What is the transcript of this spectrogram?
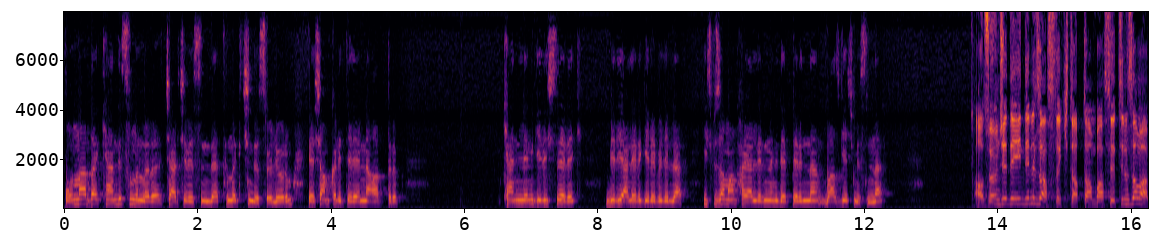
Onlar da kendi sınırları çerçevesinde, tırnak içinde söylüyorum, yaşam kalitelerini arttırıp kendilerini geliştirerek bir yerlere gelebilirler. Hiçbir zaman hayallerinden, hedeflerinden vazgeçmesinler. Az önce değindiniz aslında kitaptan bahsettiniz ama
